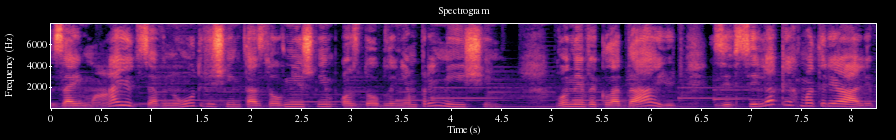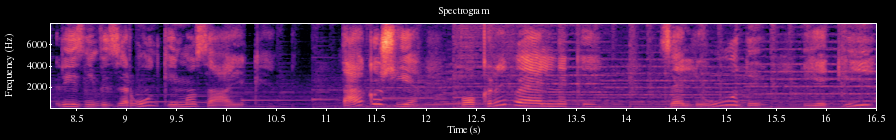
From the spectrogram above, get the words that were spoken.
займаються внутрішнім та зовнішнім оздобленням приміщень. Вони викладають зі всіляких матеріалів різні візерунки і мозаїки. Також є покривельники. Це люди, які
